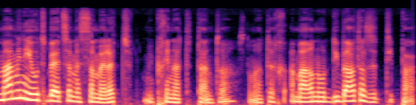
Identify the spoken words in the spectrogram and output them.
מה מיניות בעצם מסמלת מבחינת הטנטרה? זאת אומרת, איך אמרנו, דיברת על זה טיפה,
